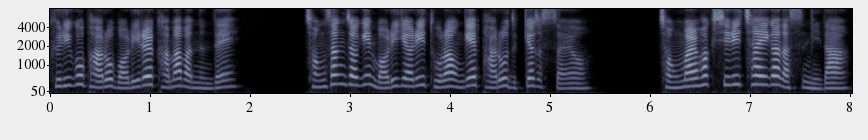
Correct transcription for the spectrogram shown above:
그리고 바로 머리를 감아봤는데 정상적인 머리결이 돌아온 게 바로 느껴졌어요. 정말 확실히 차이가 났습니다.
